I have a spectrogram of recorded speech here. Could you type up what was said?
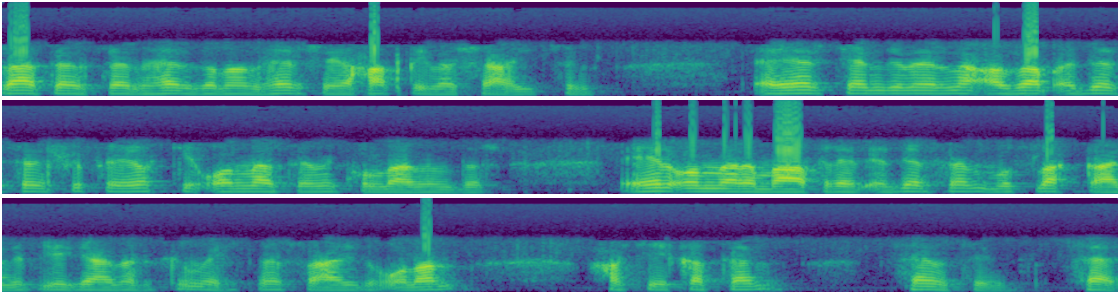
Zaten sen her zaman her şeye hakkıyla şahitsin. Eğer kendilerine azap edersen şüphe yok ki onlar senin kullarındır. Eğer onları mağfiret edersen mutlak galip yegane hüküm ve hikmet sahibi olan hakikaten sensin. Sen.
